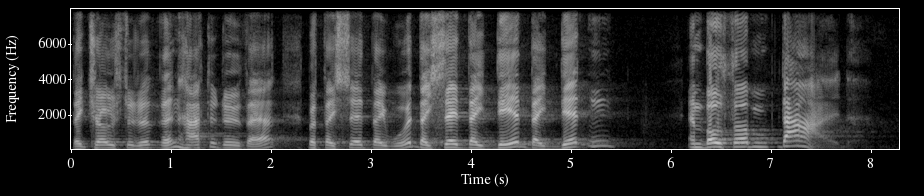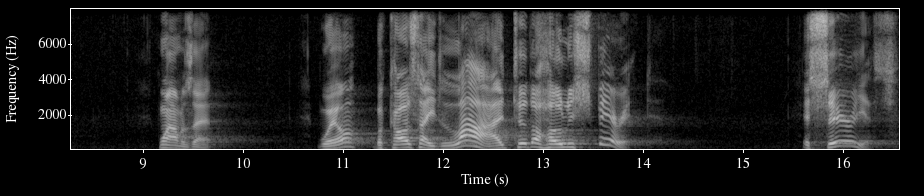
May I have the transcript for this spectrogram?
They chose to do it. They didn't have to do that, but they said they would. They said they did. They didn't, and both of them died. Why was that? Well, because they lied to the Holy Spirit. It's serious.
